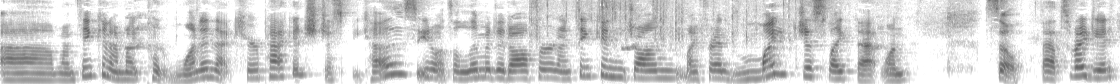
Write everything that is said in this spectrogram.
Um, I'm thinking I might put one in that care package just because, you know, it's a limited offer. And I'm thinking John, my friend, might just like that one. So that's what I did.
